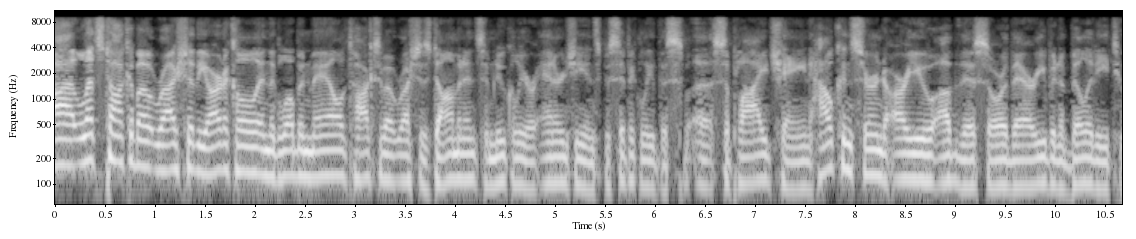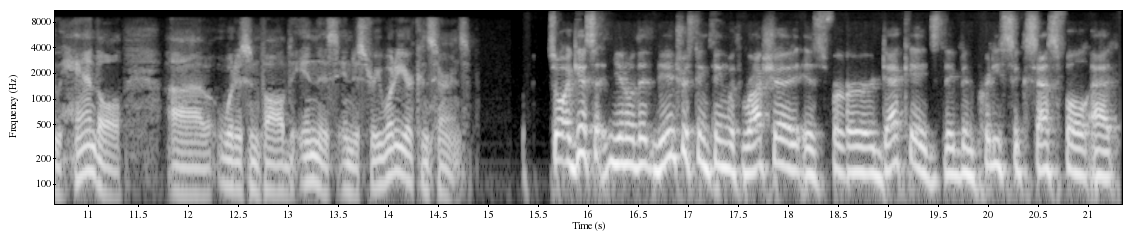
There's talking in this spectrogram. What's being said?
uh, let's talk about Russia. The article in the Globe and Mail talks about Russia's dominance of nuclear energy and specifically the uh, supply chain. How concerned are you of this or their even ability to handle uh, what is involved in this industry? What are your concerns? So I guess you know the, the interesting thing with Russia is for decades they've been pretty successful at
